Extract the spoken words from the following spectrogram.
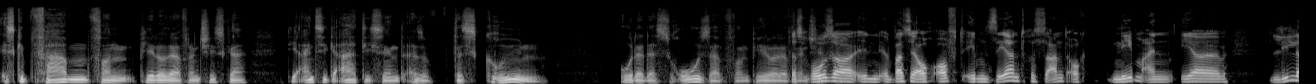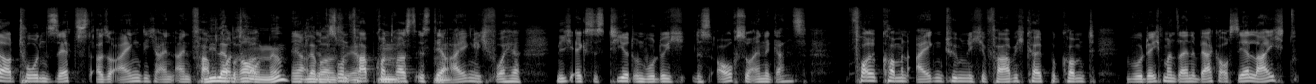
es gibt Farben von Piero da Francesca, die einzigartig sind. Also das Grün oder das Rosa von Piero da Francesca. Das Rosa, in, was ja auch oft eben sehr interessant auch neben einem eher lila Ton setzt, also eigentlich ein, ein Farbkontrast. Lila-braun, ne? Ja, Lila so ein Farbkontrast ja. ist, der mhm. eigentlich vorher nicht existiert und wodurch das auch so eine ganz vollkommen eigentümliche Farbigkeit bekommt, wodurch man seine Werke auch sehr leicht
